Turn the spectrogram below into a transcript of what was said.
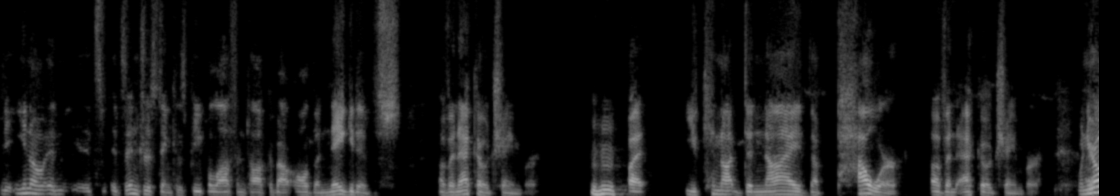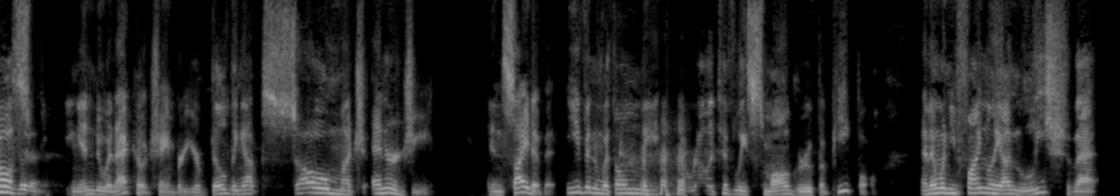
you know, and it's it's interesting because people often talk about all the negatives of an echo chamber, mm-hmm. but you cannot deny the power of an echo chamber. When you're all speaking into an echo chamber, you're building up so much energy inside of it, even with only a relatively small group of people. And then when you finally unleash that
